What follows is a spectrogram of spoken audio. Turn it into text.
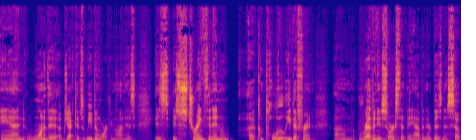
and one of the objectives we've been working on is is is strengthening a completely different um, revenue source that they have in their business. So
